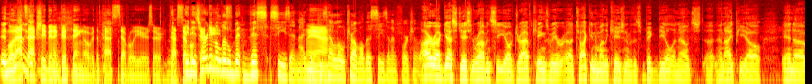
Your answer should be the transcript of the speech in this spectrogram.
really that's the- actually been a good thing over the past several years or past several. it several has hurt him a little bit this season. I think Yeah. he's had a little trouble this season, unfortunately. Our uh, guest, Jason Robins, CEO of DraftKings, we were uh, talking to him on the occasion of this big deal announced, uh, an IPO, and uh,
